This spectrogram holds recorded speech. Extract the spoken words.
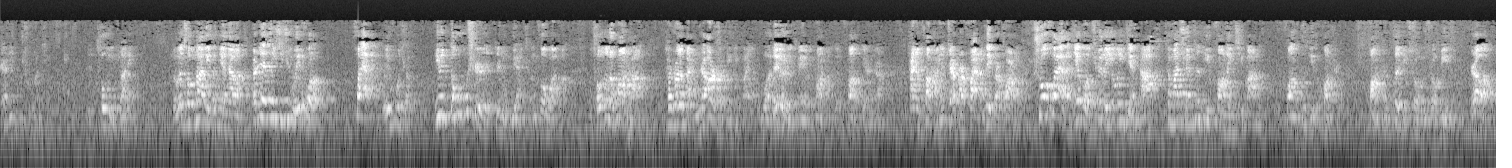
人出问题，偷你算力。所谓偷算力很简单嘛，而且机器去维护了，坏了维护去了，因为都是这种远程托管嘛。我投资的矿场，他说有百分之二十给你坏了，我这个以前有矿场就放别人那儿，他这矿场就这边坏了那边坏了，说坏了，结果去了以后一检查，他妈全自己放在一起挖了，放自己的矿池，矿池自己收收币，知道吧？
